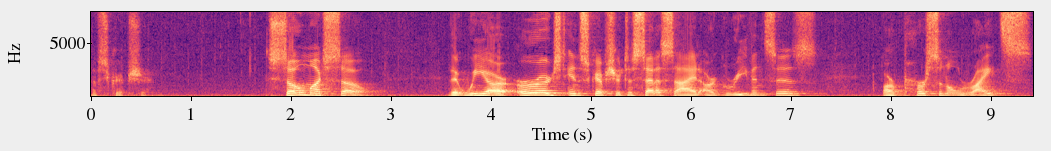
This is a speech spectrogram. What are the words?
of Scripture. So much so that we are urged in Scripture to set aside our grievances, our personal rights,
